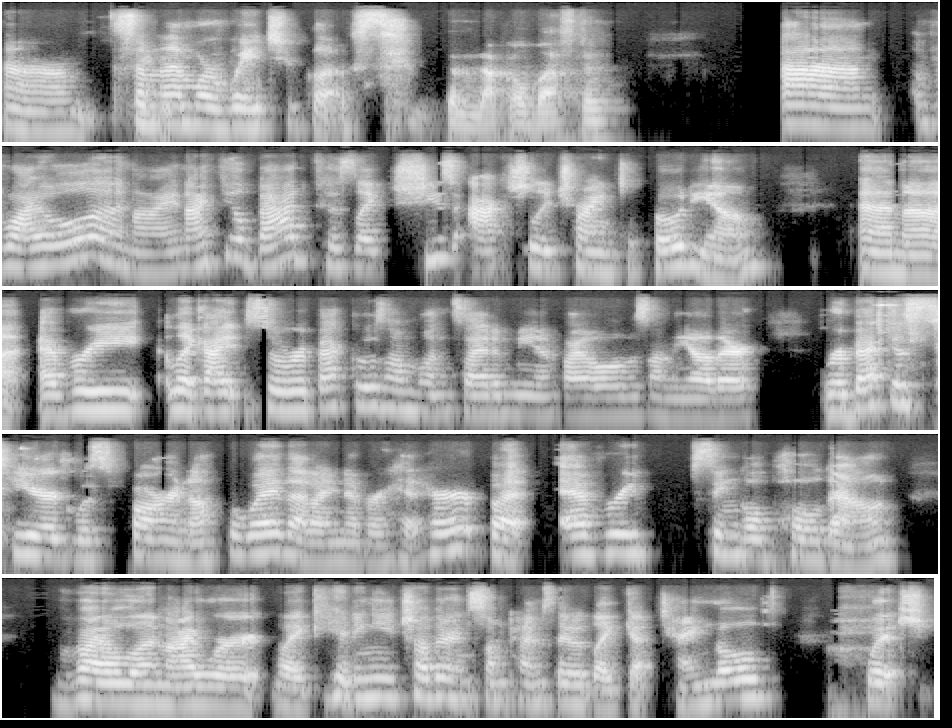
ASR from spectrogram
Um, some of them were way too close. The knuckle busting. Um, Viola and I, and I feel bad because like she's actually trying to podium, and uh, every like I so Rebecca was on one side of me and Viola was on the other, Rebecca's ski erg was far enough away that I never hit her, but every single pull down, Viola and I were like hitting each other, and sometimes they would like get tangled, which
